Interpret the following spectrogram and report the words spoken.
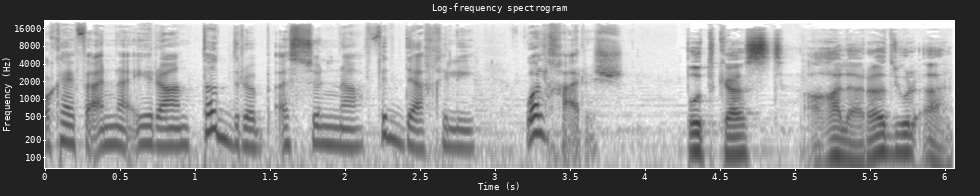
وكيف أن إيران تضرب السنة في الداخل والخارج. بودكاست على راديو الآن.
